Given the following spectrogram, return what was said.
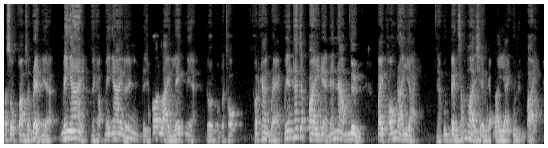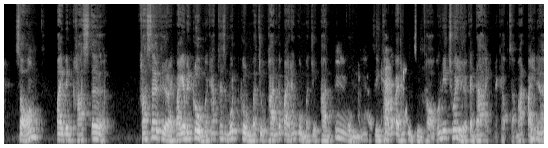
ประสบความสำเร็จเนี่ยไม่ง่ายนะครับไม่ง่ายเลยโดยเฉพาะรายเล็กเนี่ยโดนผลกระทบค่อนข้างแรงเพราะฉะนั้นถ้าจะไปเนี่ยแนะนำหนึ่งไปพร้อมรายใหญ่นะคุณเป็น supply chain กับรายใหญ่คุณถึงไปสองไปเป็นคลัสเตอร์คลัสเตอร์คืออะไรไปกันเป็นกลุ่มนะครับถ้าสมมติกลุ่มบรรจุภัณฑ์ก็ไปทั้งกลุ่มบรรจุภัณฑ์กลุ่มสินทอก็ไปทั้งกลุ่มสินทอพวกนี้ช่วยเหลือกันได้นะครับ สามารถไปได้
